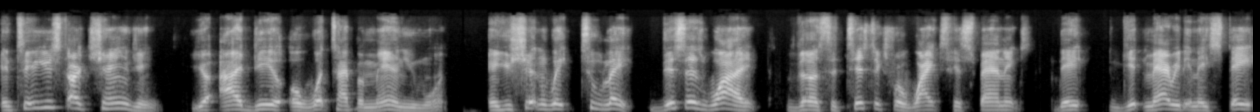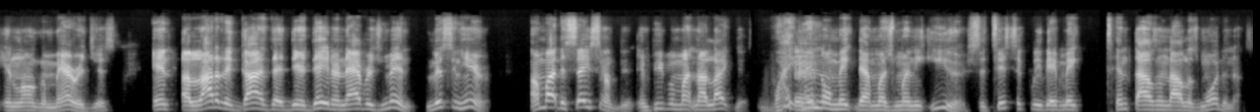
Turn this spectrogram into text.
Until you start changing your idea of what type of man you want, and you shouldn't wait too late. This is why the statistics for whites, Hispanics, they get married and they stay in longer marriages. And a lot of the guys that they're dating are average men. Listen here. I'm about to say something, and people might not like this. White mm. men don't make that much money either. Statistically, they make ten thousand dollars more than us.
